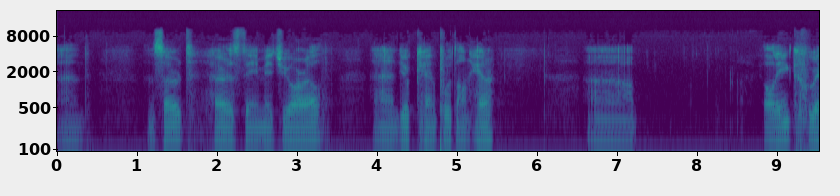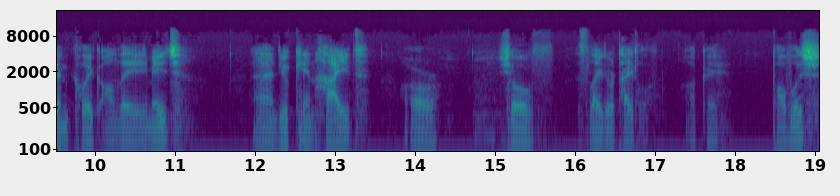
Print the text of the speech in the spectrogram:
and insert. Here is the image URL and you can put on here uh, link when click on the image and you can hide or show slide or title. Okay. Publish.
